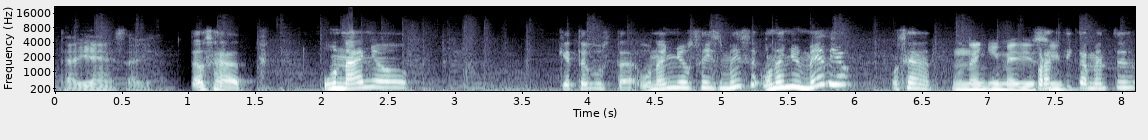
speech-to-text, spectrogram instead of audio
Está bien, está bien. O sea, un año. ¿Qué te gusta? ¿Un año, seis meses? ¿Un año y medio? O sea, Un año y medio, sí. prácticamente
